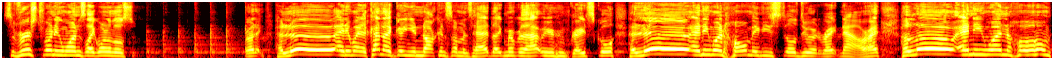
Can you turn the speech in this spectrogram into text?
So, verse 21 is like one of those Like, hello, anyone? Kind of like you knocking someone's head. Like, remember that when you were in grade school? Hello, anyone home? Maybe you still do it right now, right? Hello, anyone home?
